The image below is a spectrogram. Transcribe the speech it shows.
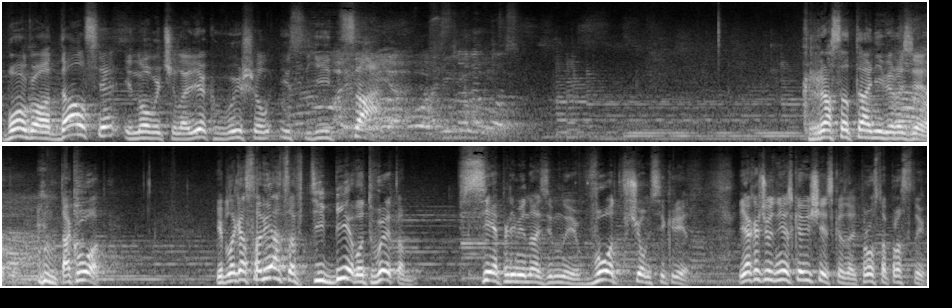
Богу отдался, и новый человек вышел из яйца. Красота невероятная. Так вот, и благословятся в тебе, вот в этом, все племена земные. Вот в чем секрет. Я хочу несколько вещей сказать, просто простых.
